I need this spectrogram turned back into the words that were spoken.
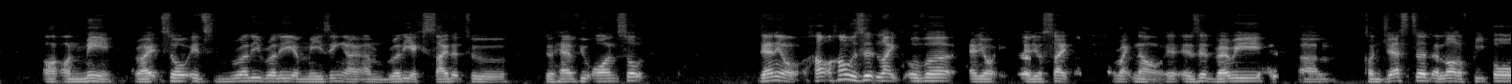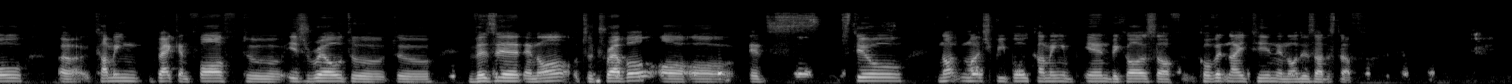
on, on May, right? So it's really really amazing. I, I'm really excited to to have you on. So Daniel, how, how is it like over at your at your site right now? Is it very um, congested? A lot of people uh, coming back and forth to Israel to to visit and all to travel, or or it's still not much people coming in because of COVID nineteen and all this other stuff.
